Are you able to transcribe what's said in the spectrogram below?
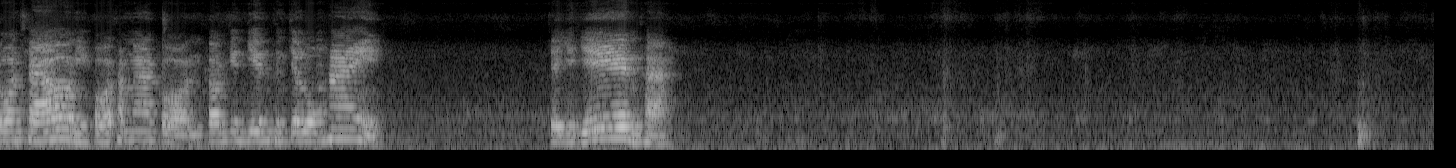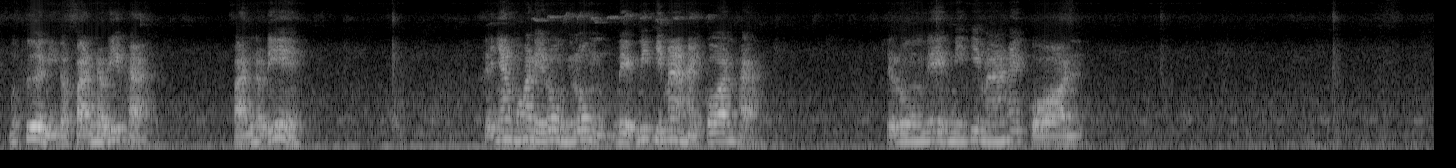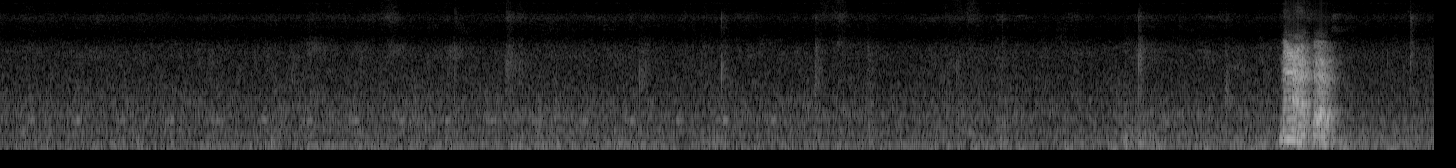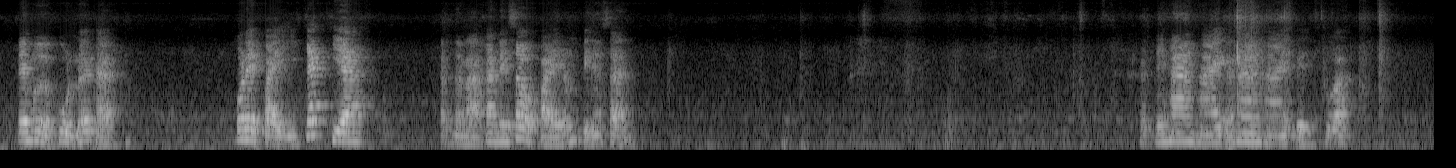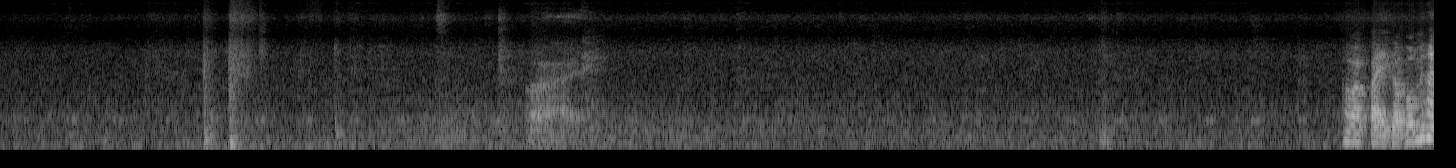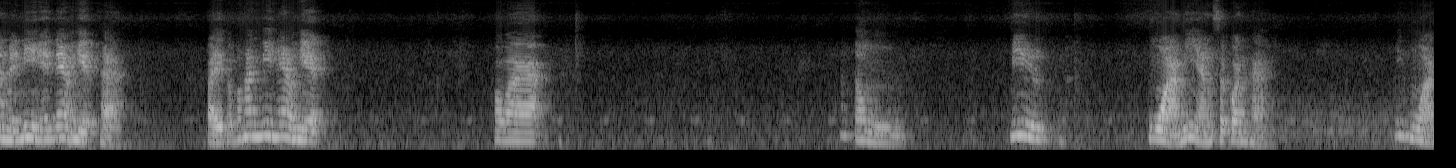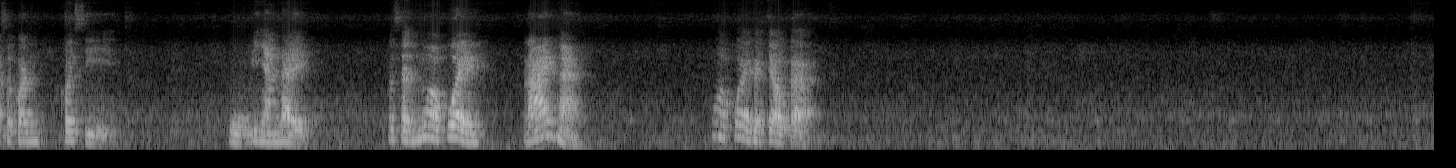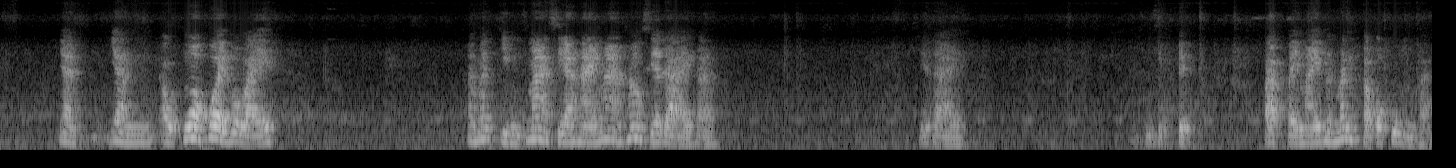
ตอนเช้านี่ขอทำงานก่อน ตอนเย็นๆถึงจะลงให้ใจเย็นๆค่ะ มื่อคืนนี่กับฝันเท่านี้ค่ะฝันเท่านี้แต่ยังบ่ทันได้ลงที่ลงเลขมีที่มาหายก่อนค่ะ จะลงเลขมีที่มาให้ก่อนหน้ากับแต่มือพุ่นเลยค่ะ ก็ได้ไปอีกจักเทียอัตนาคันได้เศร้าไปแล้วมันเป็นจังซั่นก็ได้ห้างหายกับห้างหายไปตัวอ้ยเพราะว่าไปกับบ่มีทันไม่มีแนวเฮ็ดค่ะ ไปกับบ่ทันมีแนวเฮ็ด เพราะว่าต้อง มีหัวมีหยังสะก่อนค่ะ มีหัวสะก่อนค่อยสิปลูอีหยังได้เพราะสันหัวกล้วยร้ายค่ะ หัวกล้วยเขาเจ้ากะยันยันเอาหัวกล้วยบ่ไหว ถ้ามากินมากเสียหายมากเฮาเสียดายค่ะ เสียดายมันจะเป็ดปักไปไหมเพิ่นมันกับบ่คุ้มค่ะ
